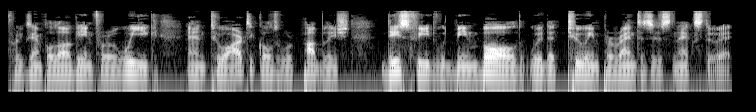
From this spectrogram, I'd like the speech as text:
for example, log in for a week and two articles were published, this feed would be in bold with the two in parentheses next to it.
